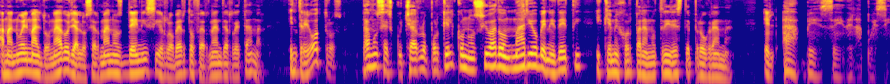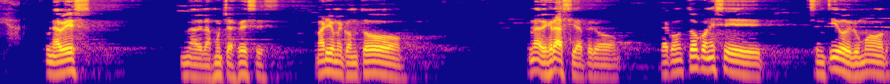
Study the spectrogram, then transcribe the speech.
a Manuel Maldonado y a los hermanos Denis y Roberto Fernández Retámar, entre otros. Vamos a escucharlo porque él conoció a don Mario Benedetti y qué mejor para nutrir este programa, el ABC de la poesía. Una vez, una de las muchas veces, Mario me contó una desgracia, pero la contó con ese sentido del humor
